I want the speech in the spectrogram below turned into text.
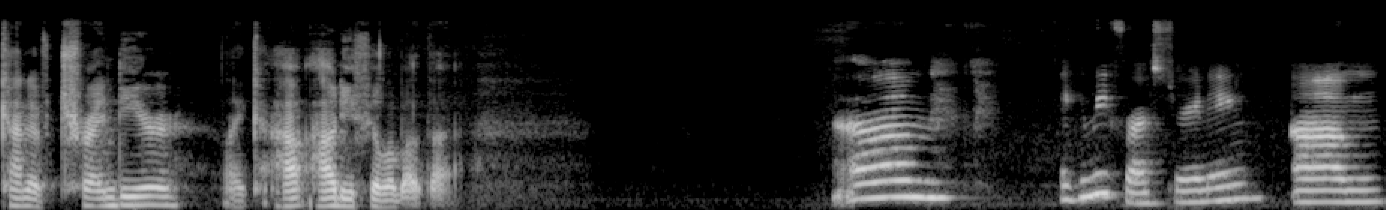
kind of trendier? Like how how do you feel about that? Um, it can be frustrating. Um,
